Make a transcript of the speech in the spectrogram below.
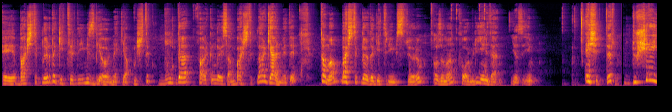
e, başlıkları da getirdiğimiz bir örnek yapmıştık. Burada farkındaysan başlıklar gelmedi. Tamam başlıkları da getireyim istiyorum. O zaman formülü yeniden yazayım. Eşittir düşey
